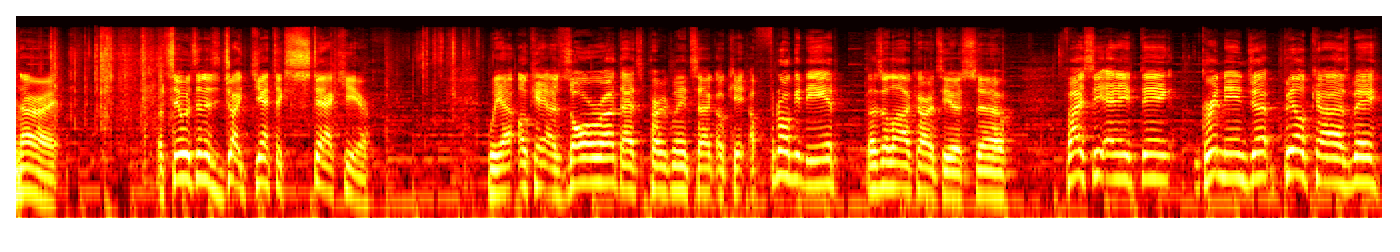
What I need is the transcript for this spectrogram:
Alright. Let's see what's in this gigantic stack here. We have, okay, a Zorua, that's perfectly intact. Okay, a Frogadier. There's a lot of cards here, so... If I see anything, Grit Ninja, Bill Cosby,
